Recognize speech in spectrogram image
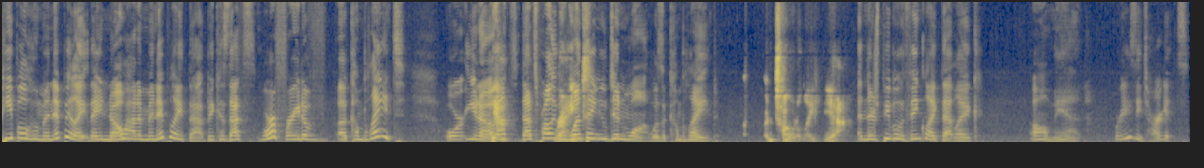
people who manipulate, they know how to manipulate that because that's we're afraid of a complaint. Or, you know, Yeah. that's that's probably the one thing you didn't want was a complaint. Totally, yeah. And there's people who think like that like, "Oh man, we're easy targets."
